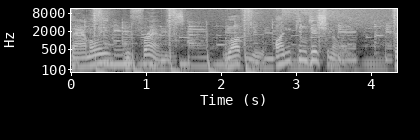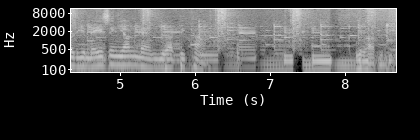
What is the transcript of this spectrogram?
family, and friends love you unconditionally for the amazing young men you have become. We love you.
